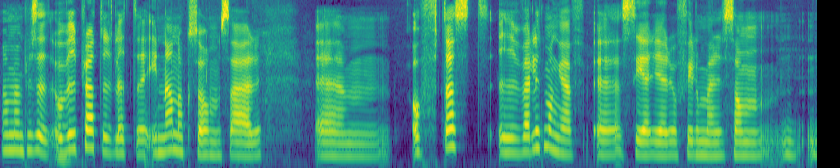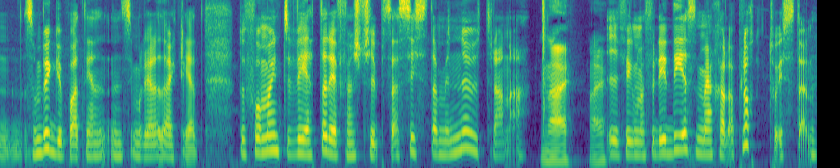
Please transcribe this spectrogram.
Ja men precis, och vi pratade lite innan också om så här ehm, oftast i väldigt många eh, serier och filmer som, som bygger på att det är en, en simulerad verklighet, då får man inte veta det förrän typ så här, sista minuterna Nej, nej. i filmen, för det är det som är själva plot-twisten.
